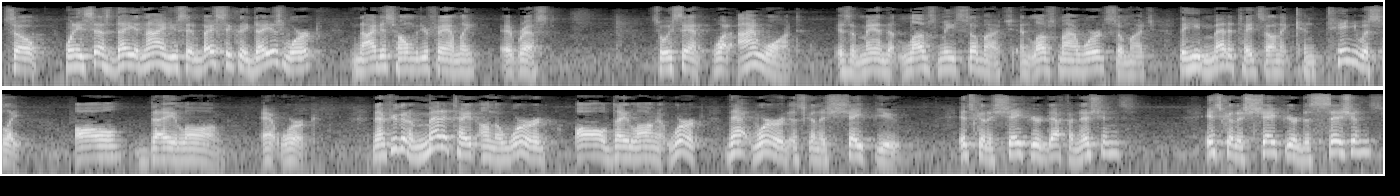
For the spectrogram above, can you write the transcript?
So when he says day and night, he's saying basically day is work, night is home with your family at rest. So he's saying what I want is a man that loves me so much and loves my word so much that he meditates on it continuously all day long at work. Now, if you're going to meditate on the word all day long at work, that word is going to shape you. It's going to shape your definitions. It's going to shape your decisions.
